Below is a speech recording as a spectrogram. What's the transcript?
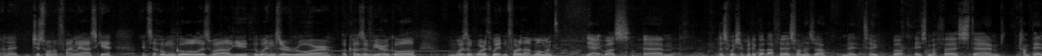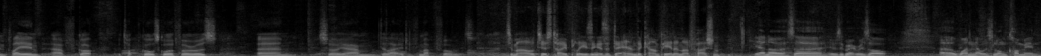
And I just want to finally ask you: it's a home goal as well. You, the Windsor roar because of your goal. Was it worth waiting for that moment? Yeah, it was. Um, just wish I could have got that first one as well, made two. But it's my first um, campaign playing. I've got the top goal scorer for us. Um, so yeah, I'm delighted with my performance. Jamal, just how pleasing is it to end the campaign in that fashion? Yeah, no, it was, uh, it was a great result. Uh, one that was long coming.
